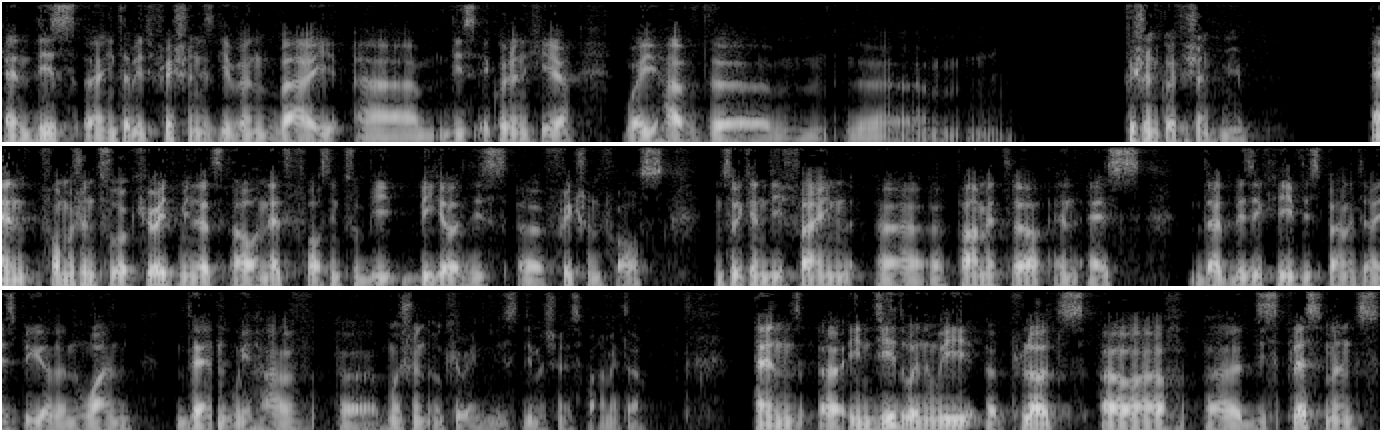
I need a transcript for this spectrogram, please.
And this interbead friction is given by um, this equation here, where you have the um, friction coefficient mu. And for motion to occur, it means that our net force needs to be bigger than this uh, friction force. And so we can define uh, a parameter NS that basically, if this parameter is bigger than one, then we have uh, motion occurring, this dimensionless parameter. And indeed, when we plot our displacements,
